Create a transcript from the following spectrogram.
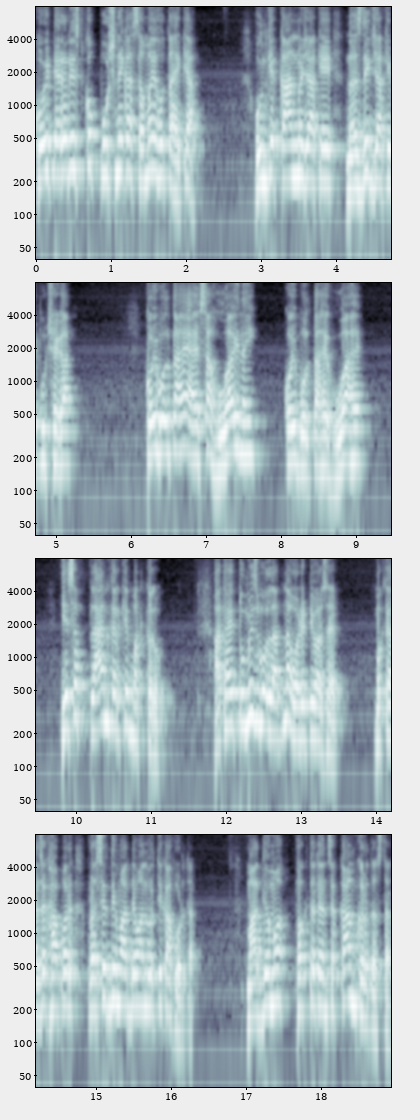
कोई टेररिस्ट को पूछने का समय होता है क्या? उनके कान में जाके नज़दीक जाके पूछेगा। कोई बोलता है ऐसा हुआ ही नहीं। कोई बोलता है हुआ है। ये सब प्लॅन करके मत करो। आता हे तुम्हीच बोललात ना वडेट्टीवार साहेब? मग त्याचा खापर प्रसिद्धी माध्यमांवरती का फोडता। माध्यमं फक्त त्यांचं काम करत असतात।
